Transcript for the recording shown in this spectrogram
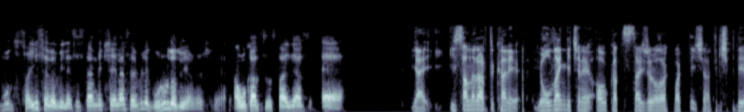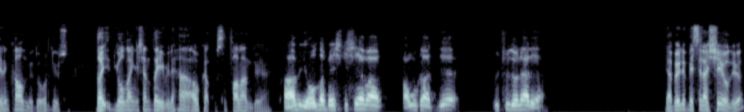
bu sayı sebebiyle, sistemdeki şeyler sebebiyle gurur da duyamıyorsun yani. Avukatsın, stajyersin. E yani insanlar artık hani yoldan geçene avukat stajyer olarak baktığı için artık hiçbir değerin kalmıyor. Doğru diyorsun. Dayı, yoldan geçen dayı bile ha avukat mısın falan diyor yani. abi yolda 5 kişiye var avukat diye üçü döner ya. Ya böyle mesela şey oluyor.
